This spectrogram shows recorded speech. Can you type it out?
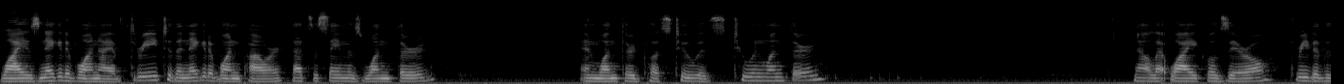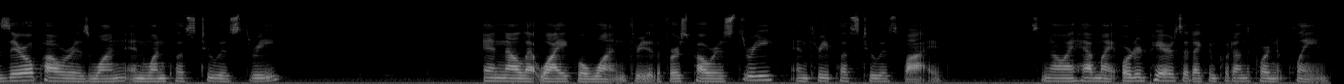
y is negative 1, I have 3 to the negative 1 power. That's the same as 1 third. And 1 third plus 2 is 2 and 1 third. Now let y equal 0. 3 to the 0 power is 1, and 1 plus 2 is 3. And now let y equal 1. 3 to the first power is 3, and 3 plus 2 is 5. So now I have my ordered pairs that I can put on the coordinate plane.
